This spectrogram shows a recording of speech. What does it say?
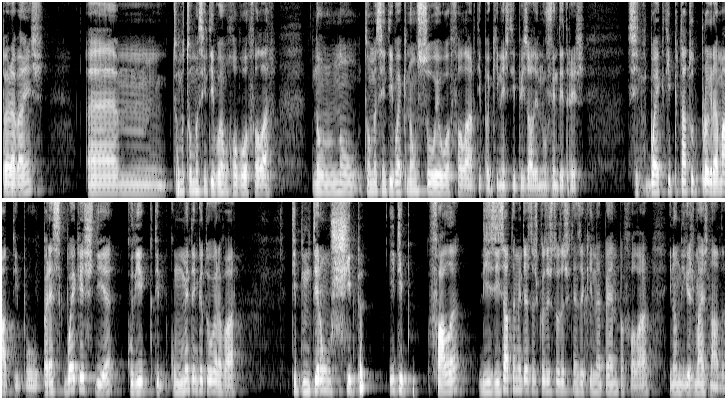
Parabéns. Estou-me um, a sentir um robô a falar não não estou-me a sentir bué que não sou eu a falar, tipo, aqui neste episódio 93. Sinto bué que, tipo, está tudo programado, tipo, parece que bué que este dia, que o dia que, tipo, que o momento em que eu estou a gravar, tipo, meteram um chip e, tipo, fala, diz exatamente estas coisas todas que tens aqui na pen para falar e não digas mais nada.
